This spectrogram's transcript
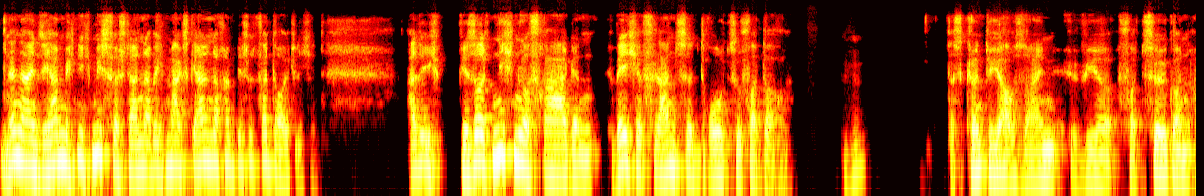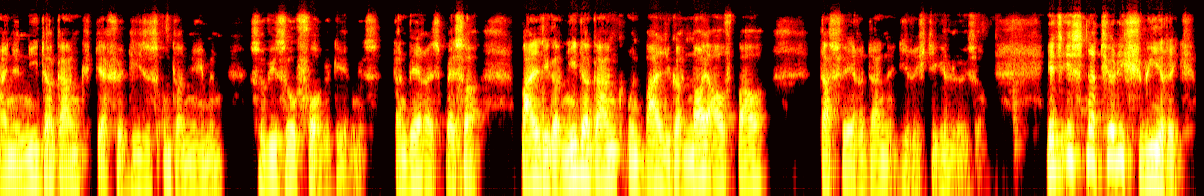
Nein, nein, Sie haben mich nicht missverstanden, aber ich mag es gerne noch ein bisschen verdeutlichen. Also ich, wir sollten nicht nur fragen, welche Pflanze droht zu verdorren. Mhm. Das könnte ja auch sein, wir verzögern einen Niedergang, der für dieses Unternehmen sowieso vorgegeben ist. Dann wäre es besser baldiger Niedergang und baldiger Neuaufbau, das wäre dann die richtige Lösung. Jetzt ist natürlich schwierig,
